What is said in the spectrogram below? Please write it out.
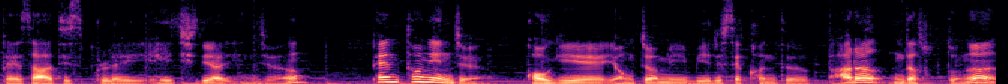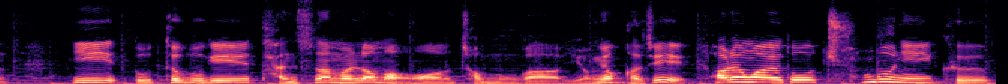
배사 디스플레이 HDR 인증, 팬톤 인증, 거기에 0.2ms 빠른 응답 속도는 이 노트북이 단순함을 넘어 전문가 영역까지 활용하여도 충분히 그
